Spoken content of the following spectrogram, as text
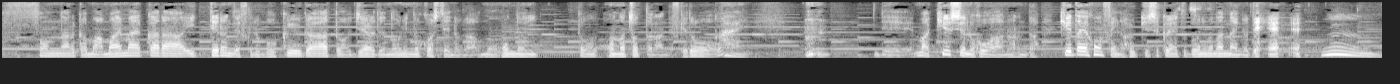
そんな中、まあ前々から言ってるんですけど、僕があと JR で乗り残してるのが、もうほんのに、とほんのちょっとなんですけど、はい。で、まあ九州の方はあのなんだ、旧大本線が復旧してくれないとどうにもなんないので、うん。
